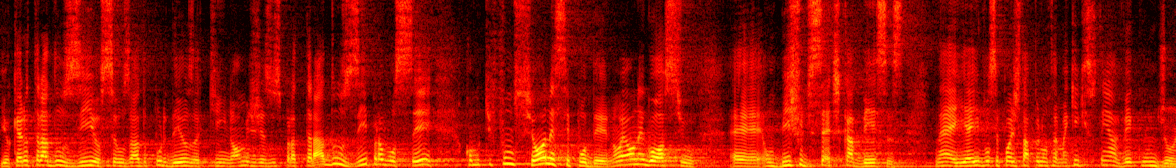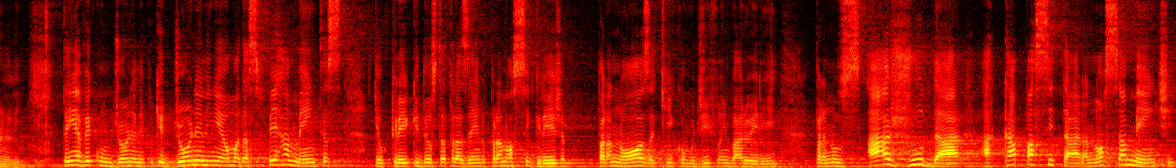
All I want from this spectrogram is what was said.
E eu quero traduzir, eu ser usado por Deus aqui em nome de Jesus para traduzir para você como que funciona esse poder. Não é um negócio, é, um bicho de sete cabeças. Né? E aí você pode estar perguntando, mas o que isso tem a ver com journaling? Tem a ver com journaling porque journaling é uma das ferramentas que eu creio que Deus está trazendo para a nossa igreja, para nós aqui como Difla em Barueri, para nos ajudar a capacitar a nossa mente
